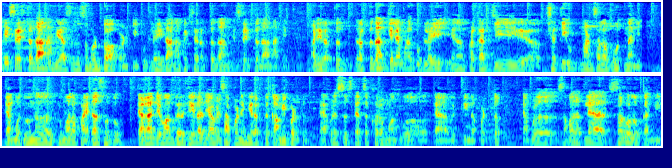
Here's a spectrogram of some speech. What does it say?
हे श्रेष्ठ दान आहे असं जसं म्हणतो आपण की कुठल्याही दानापेक्षा रक्तदान हे श्रेष्ठ दान आहे. आणि रक्त रक्तदान केल्यामुळे कुठल्याही प्रकारची क्षती माणसाला होत नाही. त्यामधून तुम्हाला फायदाच होतो. त्याला जेव्हा गरजेला ज्यावेळेस आपण हे रक्त कामी पडतं त्यावेळेसच त्याचं खरं महत्त्व त्या व्यक्तीला पडतं. त्यामुळं समाजातल्या सर्व लोकांनी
